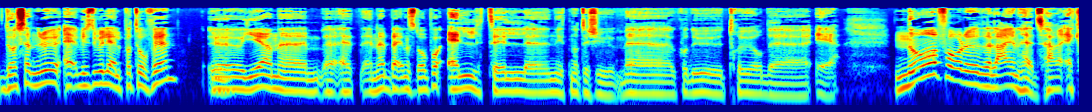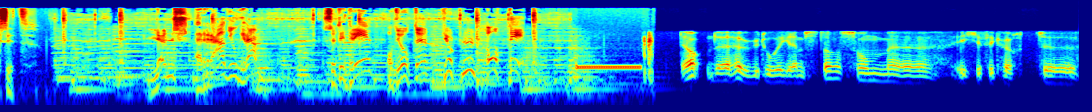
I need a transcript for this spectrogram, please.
Da sender du, eh, Hvis du vil hjelpe Torfinn, eh, gi han eh, et, en et bein å stå på, L til eh, 1987, med hvor du tror det er. Nå får du The Lionheads. Her er Exit. Lunsj radiogram 73 88 14 80 Ja, det er Hauge Tore Grimstad som eh, ikke fikk hørt eh,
